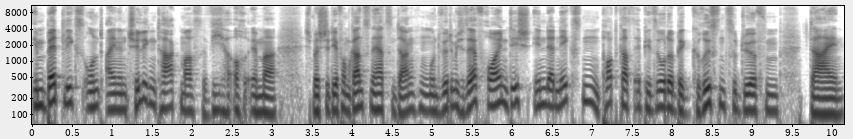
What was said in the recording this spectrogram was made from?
im Bett liegst und einen chilligen Tag machst, wie auch immer. Ich möchte dir vom ganzen Herzen danken und würde mich sehr freuen, dich in der nächsten Podcast-Episode begrüßen zu dürfen. Dein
